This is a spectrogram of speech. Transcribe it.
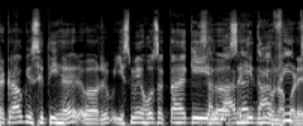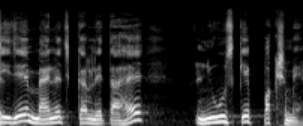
टकराव की स्थिति है और इसमें हो सकता है कि शहीद भी होना पड़े। चीज़ें मैनेज कर लेता है न्यूज़ के पक्ष में।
